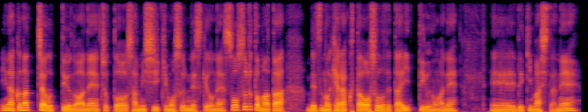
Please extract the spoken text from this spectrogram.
いなくなっちゃうっていうのはね、ちょっと寂しい気もするんですけどね、そうするとまた別のキャラクターを育てたりっていうのがね、えー、できましたね。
